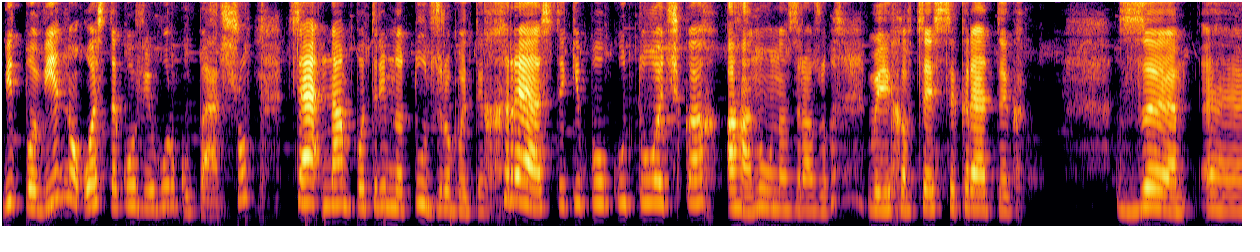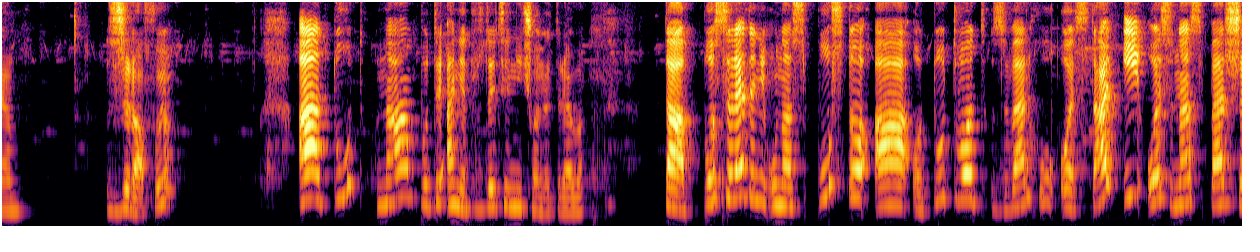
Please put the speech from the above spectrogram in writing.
відповідно ось таку фігурку першу. Це нам потрібно тут зробити хрестики по куточках. Ага, ну у нас зразу виїхав цей секретик з, е, з жирафою. А тут нам потрібно. А, ні, тут здається нічого не треба. Так, посередині у нас пусто, а отут от зверху ось так. І ось у нас перша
